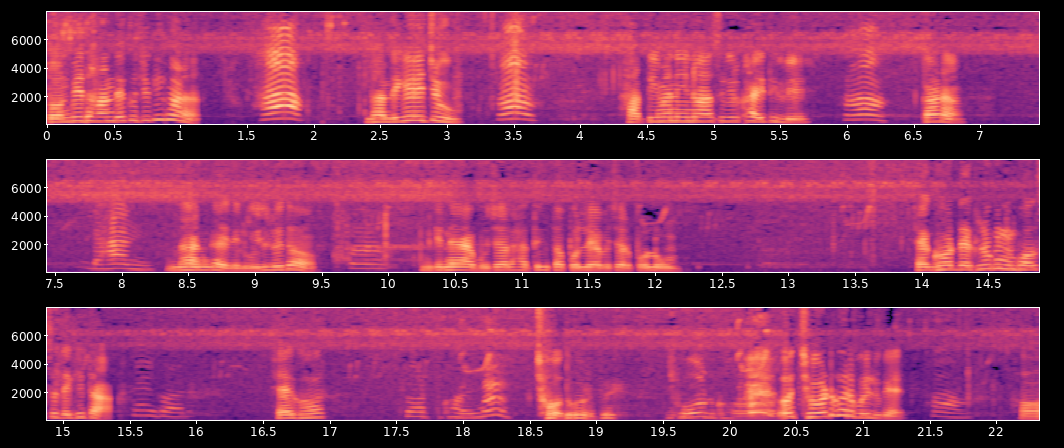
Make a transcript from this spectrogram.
तन भी धान देखु कि कण धान देखी जाइ हाथी मैंने इन आसिक खाई कण धान खाई बुझल तो ना चल हाथी को पलिया बेचार पलऊ है घर देख लु कि भल से देखी था है घर छोट घर पे छोट घर ओ छोट घर बोलू गे हां हां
